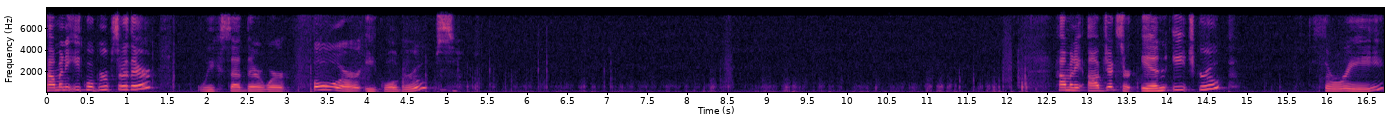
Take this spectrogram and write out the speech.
How many equal groups are there? We said there were four equal groups. How many objects are in each group? Three.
